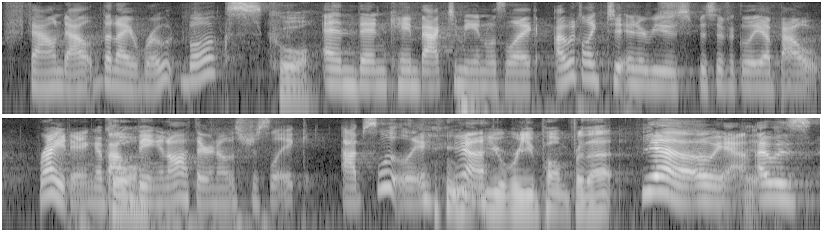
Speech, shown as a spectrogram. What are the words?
found out that I wrote books. Cool. And then came back to me and was like, I would like to interview specifically about writing, about cool. being an author. And I was just like, absolutely. Yeah. you, were you pumped for that? Yeah. Oh, yeah. yeah. I was,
